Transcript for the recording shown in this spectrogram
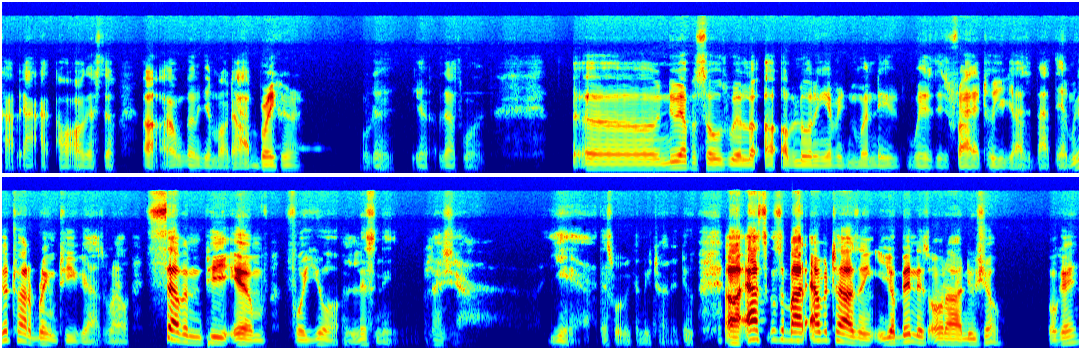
copy, I, all that stuff. I'm gonna get them all down. Breaker, okay, yeah, that's one. Uh, new episodes we're lo- uh, uploading every Monday, Wednesday, Friday. I told you guys about that. We're gonna try to bring them to you guys around 7 p.m. for your listening pleasure. Yeah, that's what we're gonna be trying to do. Uh, ask us about advertising your business on our new show. Okay.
